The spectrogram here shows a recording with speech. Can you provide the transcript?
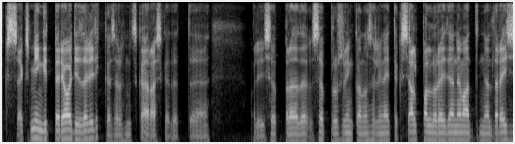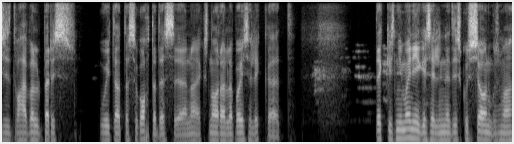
eks, eks mingid perioodid olid ikka selles mõttes ka rasked, et oli sõprade, sõprusringkonnas oli näiteks jalgpallureid ja nemad nii-öelda reisisid vahepeal päris huvitavatesse kohtadesse ja noh, eks noorele poisile ikka, et tekkis nii mõnigi selline diskussioon, kus ma,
